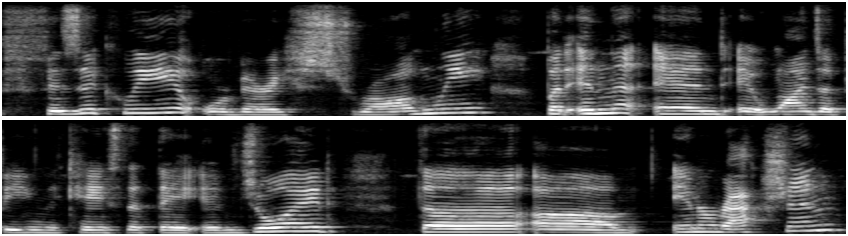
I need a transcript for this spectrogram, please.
physically or very strongly, but in the end, it winds up being the case that they enjoyed the um, interaction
